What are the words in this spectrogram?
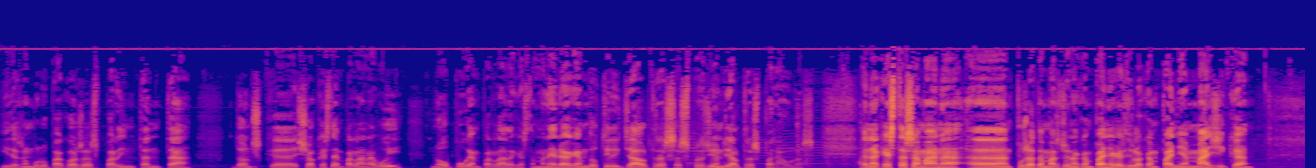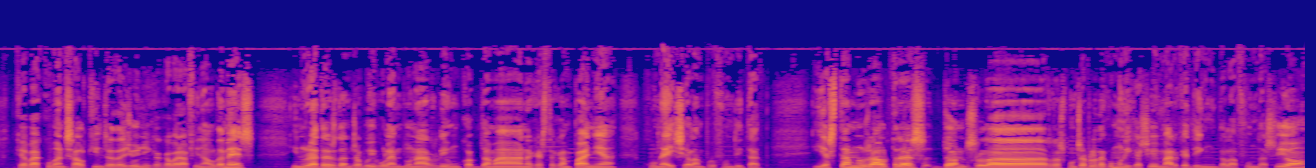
i desenvolupar coses per intentar doncs, que això que estem parlant avui no ho puguem parlar d'aquesta manera, haguem d'utilitzar altres expressions i altres paraules. En aquesta setmana eh, han posat en marxa una campanya que es diu la campanya màgica, que va començar el 15 de juny i que acabarà a final de mes, i nosaltres doncs, avui volem donar-li un cop de mà en aquesta campanya, conèixer-la en profunditat. I està amb nosaltres doncs, la responsable de comunicació i màrqueting de la Fundació,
